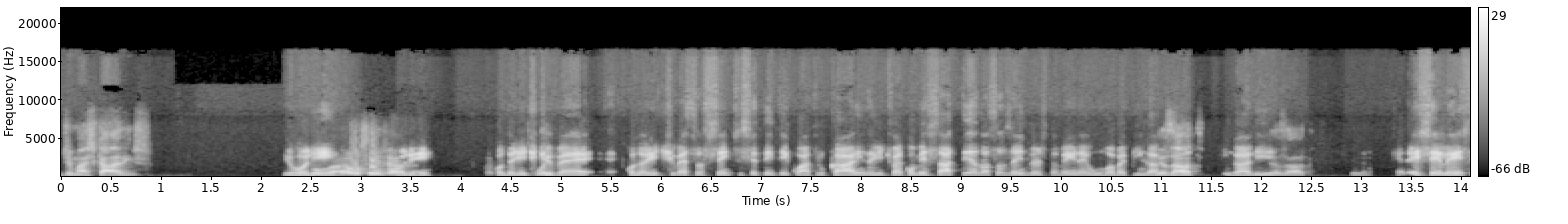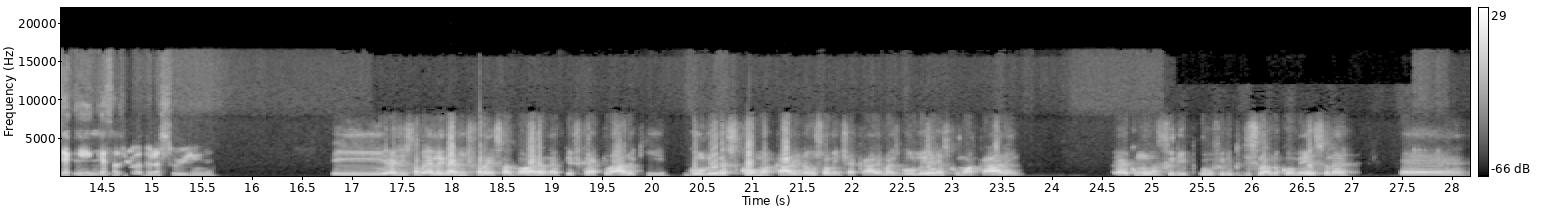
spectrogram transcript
de mais Karens. E Rolim, ou seja, Rolim, quando a gente Oi? tiver, quando a gente tiver essas 174 Karens, a gente vai começar a ter as nossas Endlers também, né? Uma vai pingar Exato. aqui, pingar ali. Exato. É na excelência que, e... que essas jogadoras surgem, né? E a gente, tá, é legal a gente falar isso agora, né? Porque fica claro que goleiras como a Karen, não somente a Karen, mas goleiras como a Karen, é, como o Felipe, o Felipe disse lá no começo, né? É,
